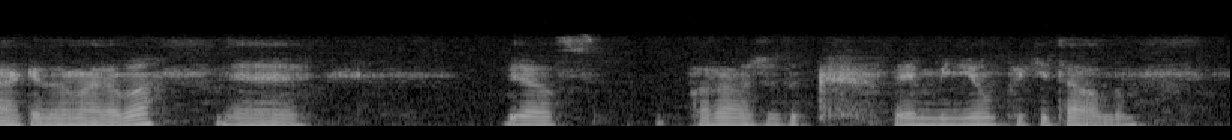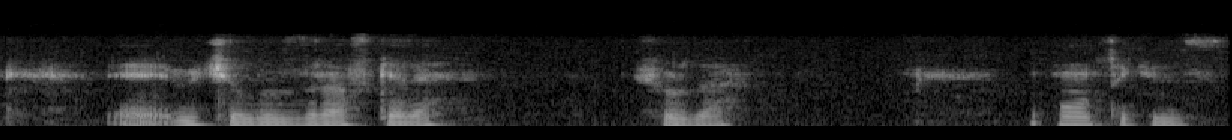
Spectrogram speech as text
Herkese merhaba. Ee, biraz para harcadık ve minyon paketi aldım. Ee, 3 yıldızlı rastgele. Şurada. 18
